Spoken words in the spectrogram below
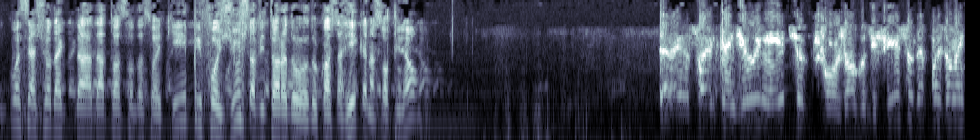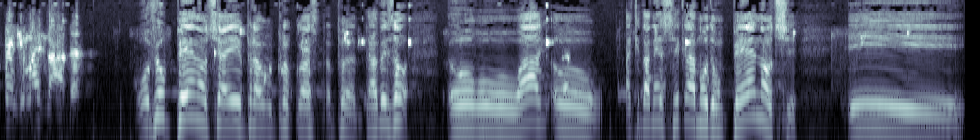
O que você achou da, da, da atuação da sua equipe? Foi justa a vitória do, do Costa Rica, na sua opinião? Eu só entendi o início, que foi um jogo difícil, depois eu não entendi mais nada. Houve um pênalti aí para o Costa, pra, talvez o, o, o, aqui da Mensa reclamou de um pênalti e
